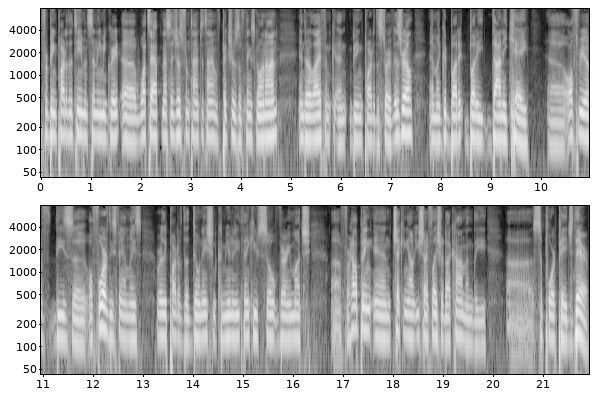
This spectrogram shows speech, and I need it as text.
for being part of the team and sending me great uh, WhatsApp messages from time to time of pictures of things going on in their life and, and being part of the story of Israel, and my good buddy, buddy Donnie Kay. Uh, all three of these, uh, all four of these families are really part of the donation community. Thank you so very much uh, for helping and checking out YishaiFleisher.com and the uh, support page there.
